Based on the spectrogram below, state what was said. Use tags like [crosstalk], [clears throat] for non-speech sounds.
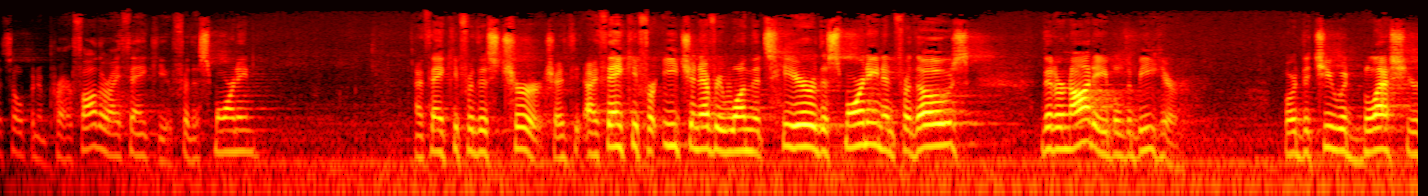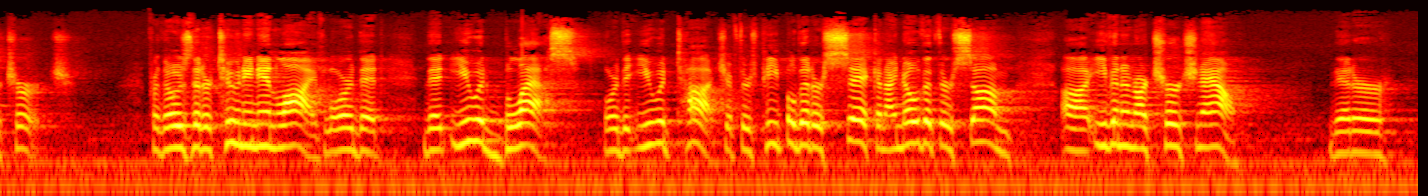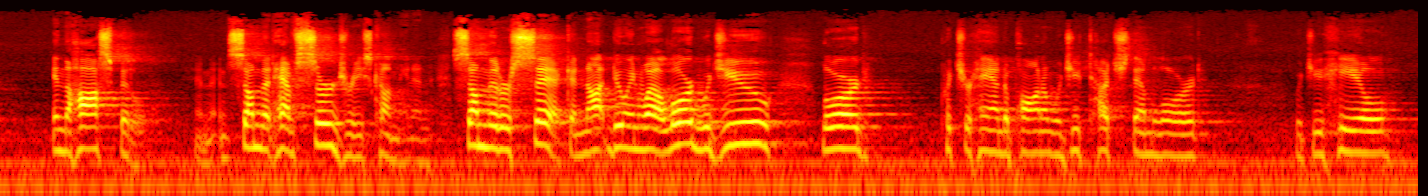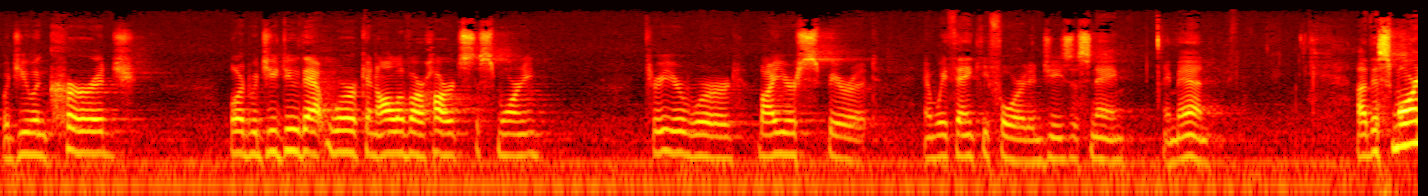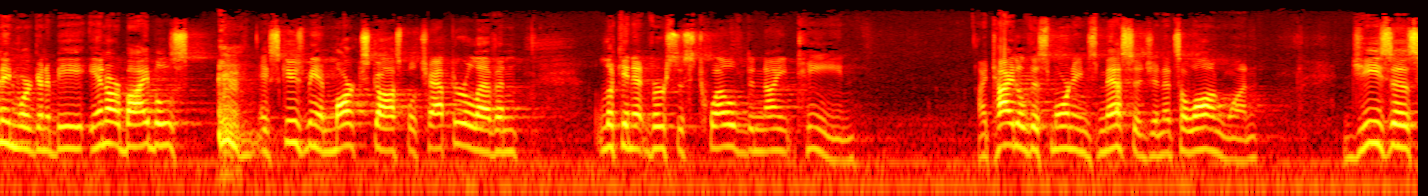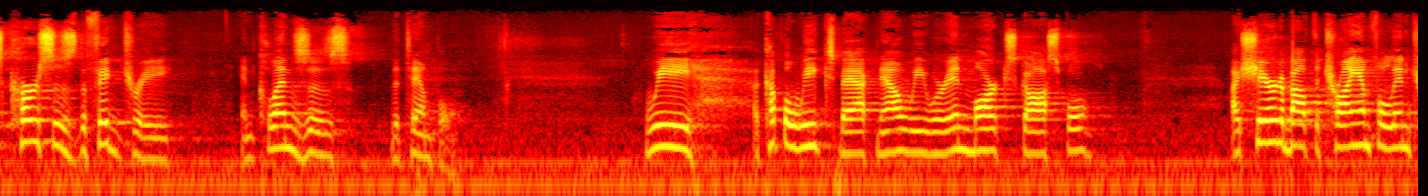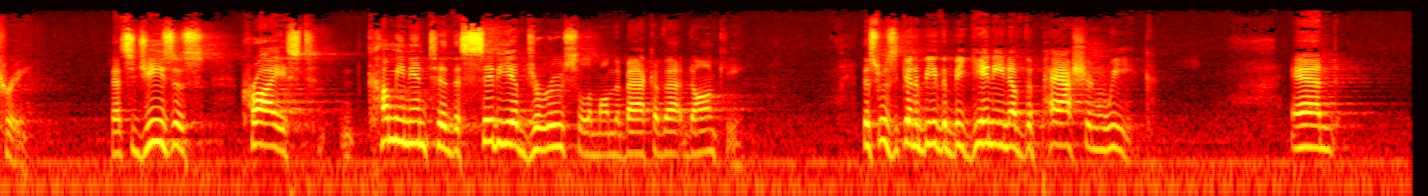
Let's open in prayer. Father, I thank you for this morning. I thank you for this church. I, th- I, thank you for each and every one that's here this morning and for those that are not able to be here. Lord, that you would bless your church. For those that are tuning in live, Lord, that, that you would bless, Lord, that you would touch. If there's people that are sick, and I know that there's some uh, even in our church now that are in the hospital, and, and some that have surgeries coming, and some that are sick and not doing well. Lord, would you, Lord, put your hand upon them? Would you touch them, Lord? Would you heal? Would you encourage? Lord, would you do that work in all of our hearts this morning through your word, by your spirit? And we thank you for it in Jesus' name. Amen. Uh, this morning we're going to be in our Bibles, [clears throat] excuse me, in Mark's Gospel, chapter 11, looking at verses 12 to 19. I titled this morning's message, and it's a long one Jesus curses the fig tree and cleanses the temple. We, a couple weeks back now, we were in Mark's Gospel. I shared about the triumphal entry that's Jesus Christ coming into the city of Jerusalem on the back of that donkey. This was going to be the beginning of the Passion Week. And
